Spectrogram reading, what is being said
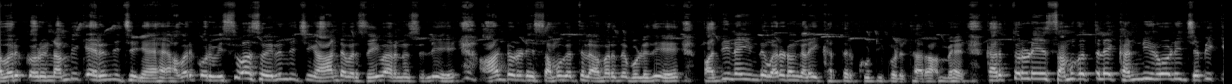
அவருக்கு ஒரு நம்பிக்கை இருந்துச்சுங்க. அவருக்கு ஒரு விசுவாசம் இருந்துச்சுங்க. ஆண்டவர் செய்வார்னு சொல்லி ஆண்டவருடைய சமூகத்தில் அமர்ந்த பொழுது பதினைந்து வருடங்களை கர்த்தர் கூட்டி கொடுத்தார். ஆமென். கர்த்தருடைய சமூகத்திலே கண்ணீரோடு ஜெபிக்க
